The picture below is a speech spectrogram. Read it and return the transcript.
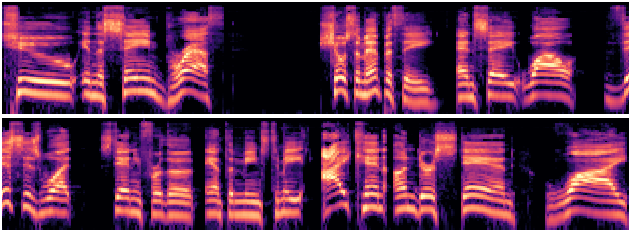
to, in the same breath, show some empathy and say, while this is what standing for the anthem means to me, I can understand why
